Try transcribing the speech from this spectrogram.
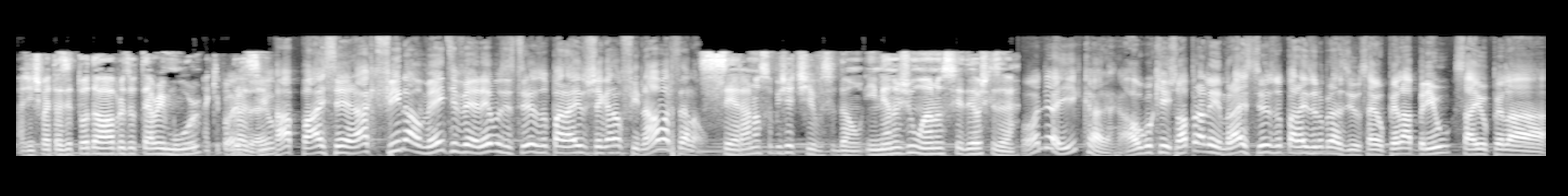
A gente vai trazer toda a obra do Terry Moore aqui pro Pois Brasil. é. Rapaz, será que finalmente veremos Estrelas no Paraíso chegar ao final, Marcelão? Será nosso objetivo, Sidão, em menos de um ano, se Deus quiser. Olha aí, cara. Algo que, só pra lembrar, Estrelas no Paraíso no Brasil. Saiu pela Abril, saiu pela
